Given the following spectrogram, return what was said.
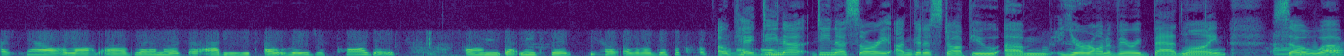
right now, a lot of landlords are adding these outrageous clauses um, that makes it you know a little difficult. Okay. Dena. Dena, sorry, I'm going to stop you. Um, you're on a very bad line, so uh,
